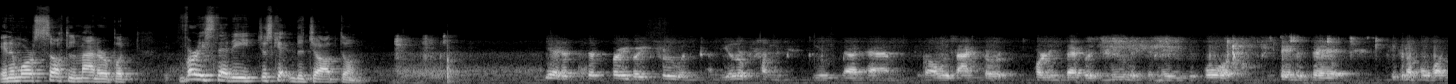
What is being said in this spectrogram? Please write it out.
in a more subtle manner, but very steady, just getting the job done. Yeah, that's, that's very, very true. And, and the other point is that um, always back for hurling Beverage and maybe before, same as uh, picking up on what,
